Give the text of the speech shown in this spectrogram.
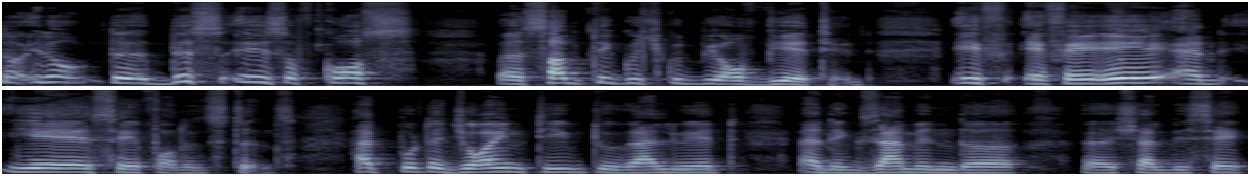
Now, you know, the, this is of course uh, something which could be obviated if FAA and EASA, for instance, had put a joint team to evaluate and examine the, uh, shall we say,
